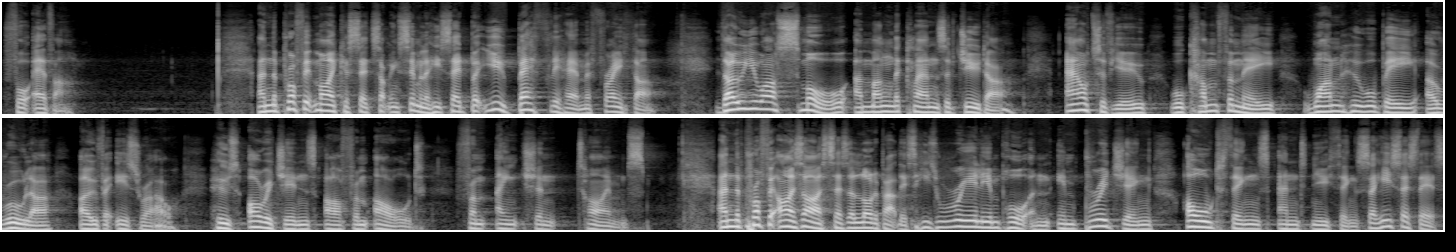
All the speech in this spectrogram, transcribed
forever. And the prophet Micah said something similar. He said, But you, Bethlehem Ephrathah, though you are small among the clans of Judah, out of you will come for me one who will be a ruler over Israel, whose origins are from old, from ancient times. And the prophet Isaiah says a lot about this. He's really important in bridging old things and new things. So he says this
